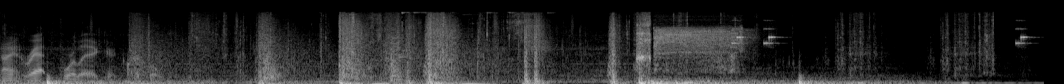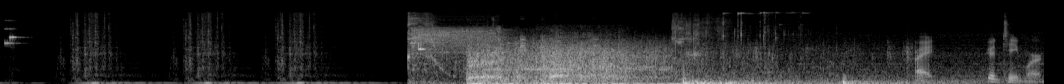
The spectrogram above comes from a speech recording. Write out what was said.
Giant rat foreleg crippled. All right, good teamwork.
